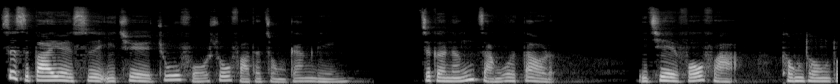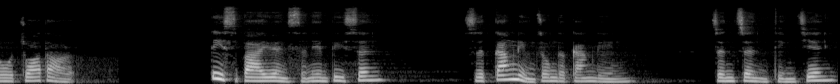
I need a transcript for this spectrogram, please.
四十八愿是一切诸佛说法的总纲领，这个能掌握到了，一切佛法通通都抓到了。第十八愿十念必生，是纲领中的纲领，真正顶尖。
